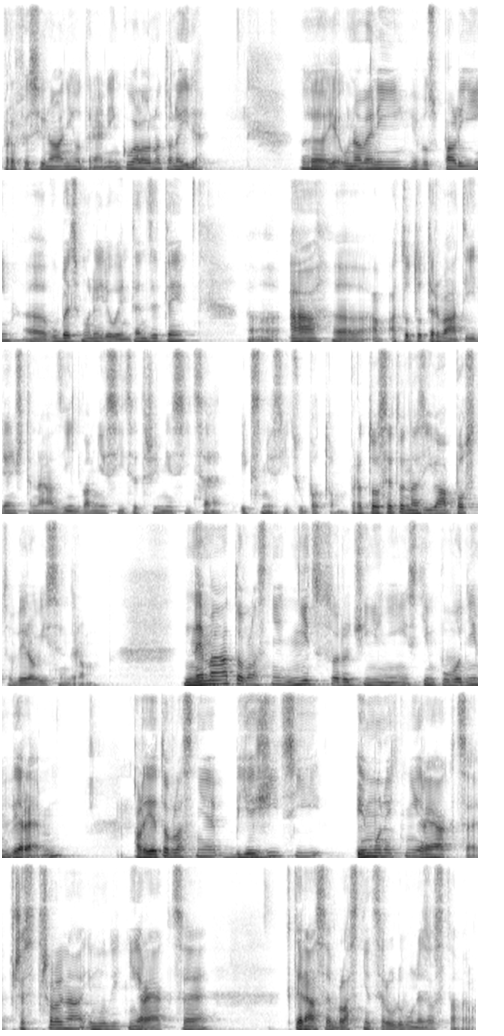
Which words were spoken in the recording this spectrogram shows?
profesionálního tréninku, ale ono to nejde. Eh, je unavený, je ospalý, vůbec mu nejdou intenzity a, a, a toto trvá týden, 14 dní, 2 měsíce, 3 měsíce, x měsíců potom. Proto se to nazývá postvirový syndrom. Nemá to vlastně nic co dočinění s tím původním virem, ale je to vlastně běžící imunitní reakce, přestřelená imunitní reakce, která se vlastně celou dobu nezastavila.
